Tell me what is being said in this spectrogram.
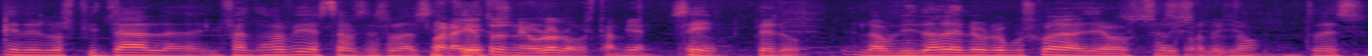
en el Hospital Infanta Sofía, está usted solo. bueno, hay otros neurólogos también. Sí, pero la unidad de neuromuscular la lleva usted solo, ¿no? Entonces,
